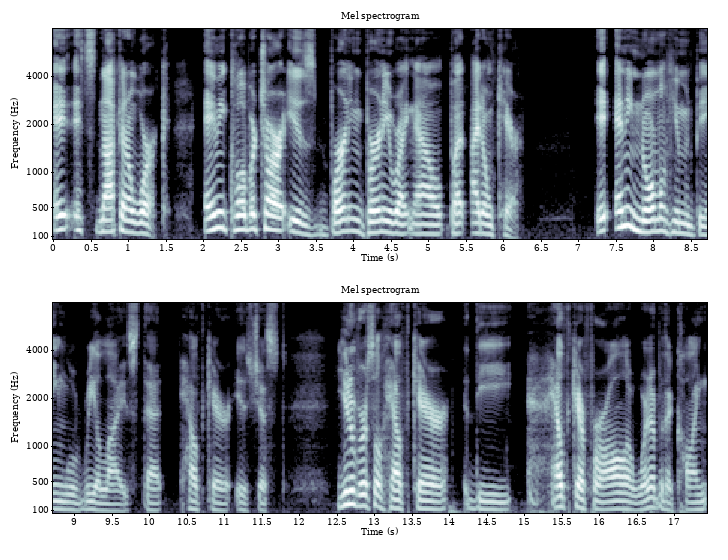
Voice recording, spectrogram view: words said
It, it's not going to work. Amy Klobuchar is burning Bernie right now, but I don't care. It, any normal human being will realize that healthcare is just universal healthcare, the healthcare for all, or whatever they're calling,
